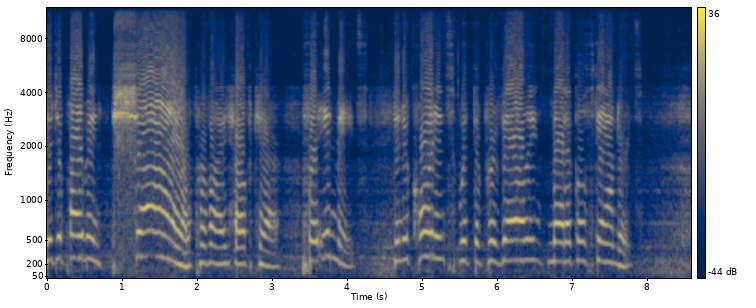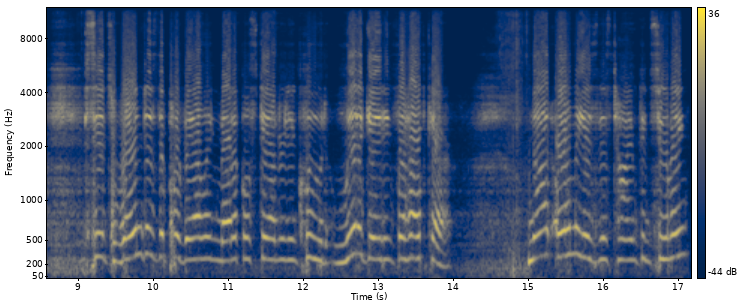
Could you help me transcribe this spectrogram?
the department shall provide health care for inmates in accordance with the prevailing medical standards. Since when does the prevailing medical standard include litigating for health care? Not only is this time consuming,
